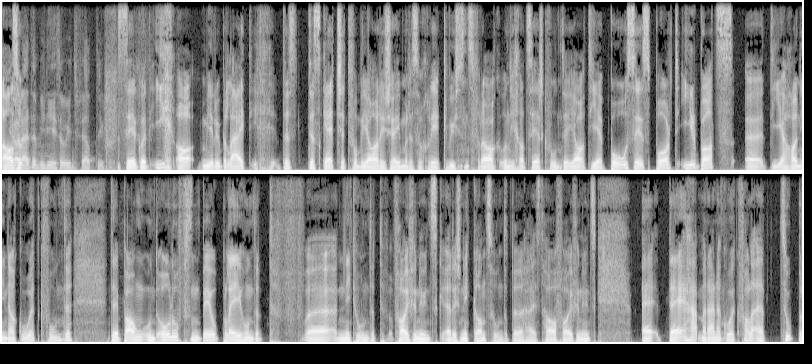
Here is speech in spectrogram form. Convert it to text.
Also, ja, leider bin ich so weit fertig. Sehr gut. Ich habe mir überlegt, ich, das, das Gadget vom Jahr ist ja immer so ein eine Gewissensfrage und ich habe zuerst gefunden, ja, die Bose Sport Earbuds, äh, die habe ich noch gut gefunden. Der Bang und Olufsen Beoplay 100 äh, nicht 100, 95, er ist nicht ganz 100, er heißt H95. Äh, der hat mir auch noch gut gefallen. Er hat super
